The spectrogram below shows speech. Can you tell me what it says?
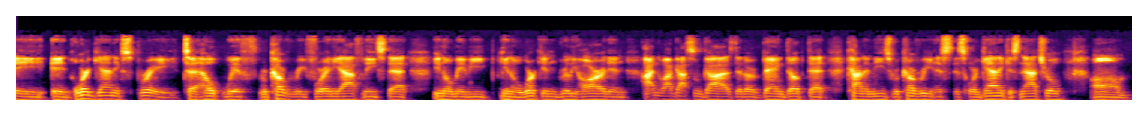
a an organic spray to help with recovery for any athletes that you know maybe you know working really hard and i know i got some guys that are banged up that kind of needs recovery it's, it's organic it's natural um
